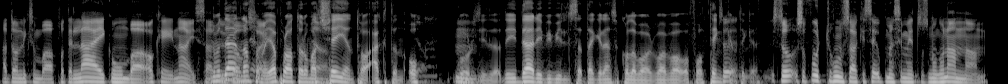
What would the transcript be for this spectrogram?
Att de liksom bara fått en like och hon bara okej nice. Ja, men det är annan femma. Jag pratar om att Ja. tjejen tar akten och går Mm. till... Det är där vi vill sätta gränsen och kolla vad, vad, vad folk tänker Så- tycker. Så, så fort hon söker sig uppmärksamhet hos någon annan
